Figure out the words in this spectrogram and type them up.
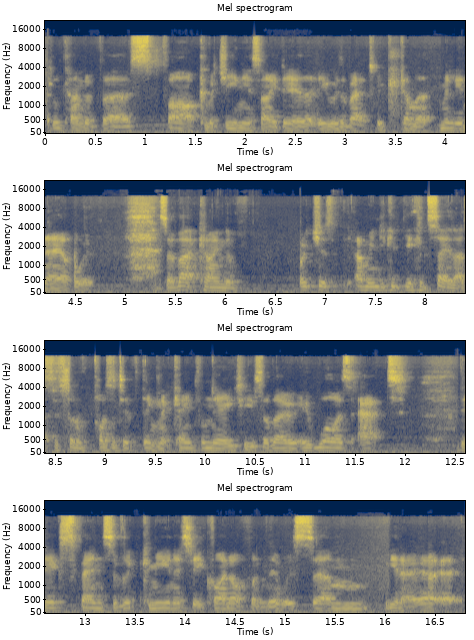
little kind of uh, spark of a genius idea that he was about to become a millionaire with. So that kind of which is, I mean, you could you could say that's a sort of positive thing that came from the 80s, although it was at the expense of the community quite often. It was, um, you know, uh,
